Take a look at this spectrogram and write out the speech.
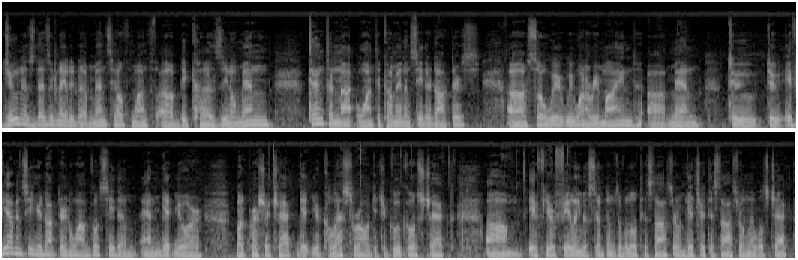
June is designated uh, Men's Health Month uh, because, you know, men tend to not want to come in and see their doctors. Uh, so we, we want to remind uh, men to, to, if you haven't seen your doctor in a while, go see them and get your blood pressure checked, get your cholesterol, get your glucose checked. Um, if you're feeling the symptoms of low testosterone, get your testosterone levels checked.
